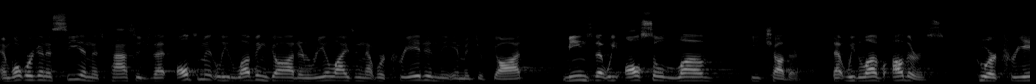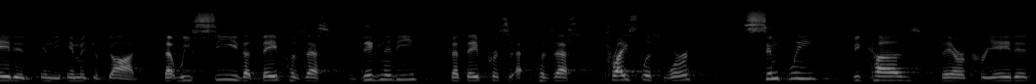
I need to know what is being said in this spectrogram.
And what we're going to see in this passage that ultimately loving God and realizing that we're created in the image of God means that we also love each other, that we love others who are created in the image of God, that we see that they possess dignity, that they possess priceless worth simply because they are created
